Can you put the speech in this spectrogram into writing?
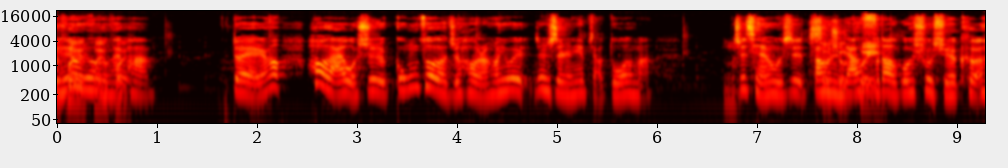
以前就很害怕。对，然后后来我是工作了之后，然后因为认识的人也比较多了嘛。之前我是帮人家辅导过数学课。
